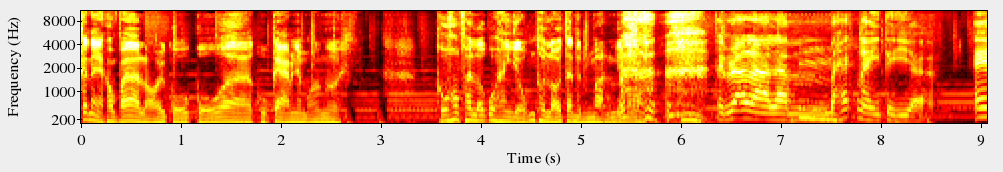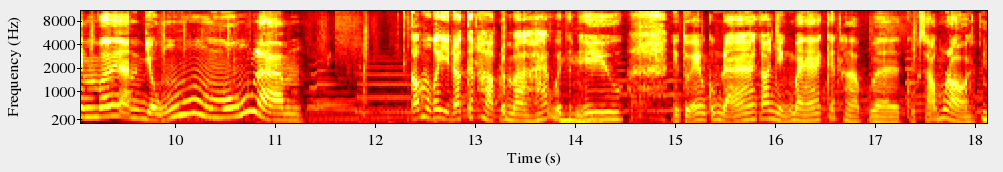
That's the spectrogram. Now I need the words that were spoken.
cái này không phải là lỗi của của ờ, của Cam nha mọi người cũng không phải lỗi của Hoàng Dũng thôi lỗi tại định mệnh nha Thật ra là làm Ừ. bài hát này thì à, em với anh Dũng muốn là có một cái gì đó kết hợp để mà hát về tình Ừ. yêu thì tụi em cũng đã có những bài hát kết hợp về cuộc sống rồi ừ.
